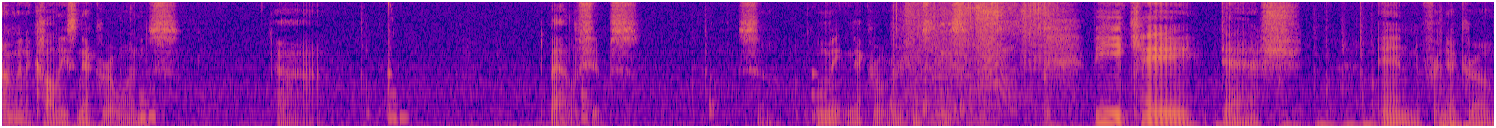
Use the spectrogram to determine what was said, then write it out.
I'm going to call these Necro ones. Uh, battleships. So we'll make Necro versions of these. BK dash N for Necro.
